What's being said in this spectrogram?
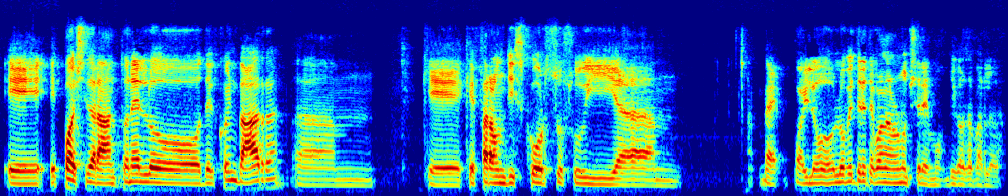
e, e, poi ci sarà Antonello del Coin Bar um, che, che, farà un discorso sui... Um, Beh, poi lo, lo vedrete quando lo annunceremo di cosa parlerà.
